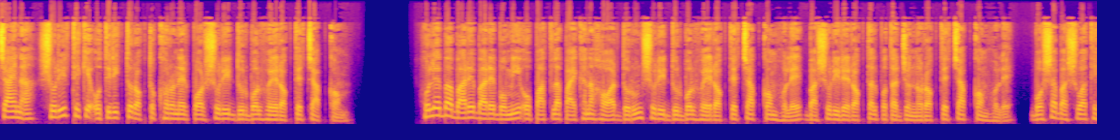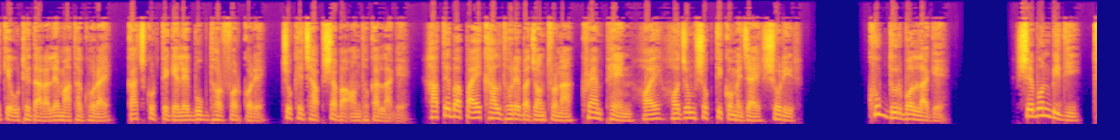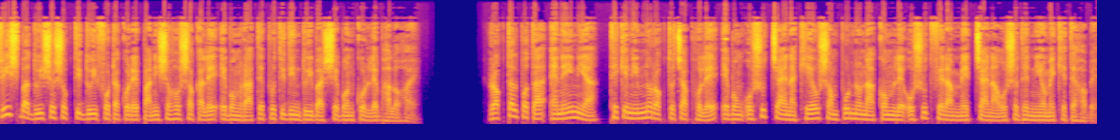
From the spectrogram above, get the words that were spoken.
চায় না শরীর থেকে অতিরিক্ত রক্তক্ষরণের পর শরীর দুর্বল হয়ে রক্তের চাপ কম। হলে বা বারে বারে বমি ও পাতলা পায়খানা হওয়ার দরুন শরীর দুর্বল হয়ে রক্তের চাপ কম হলে বা শরীরে রক্তাল্পতার জন্য রক্তের চাপ কম হলে, বসা বা শোয়া থেকে উঠে দাঁড়ালে মাথা ঘোরায়, কাজ করতে গেলে বুক ধরফর করে, চোখে ঝাপসা বা অন্ধকার লাগে। হাতে বা পায়ে খাল ধরে বা যন্ত্রণা ক্র্যাম্পেইন হয়, হজম শক্তি কমে যায়, শরীর খুব দুর্বল লাগে। সেবন বিধি, ত্রিশ বা দুইশো শক্তি দুই ফোঁটা করে পানিসহ সকালে এবং রাতে প্রতিদিন দুইবার সেবন করলে ভালো হয়। রক্তাল্পতা অ্যানেমিয়া থেকে নিম্ন রক্তচাপ হলে এবং ওষুধ চায়না খেয়েও সম্পূর্ণ না কমলে ওষুধ ফেরাম মেট চায়না ওষুধের নিয়মে খেতে হবে।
